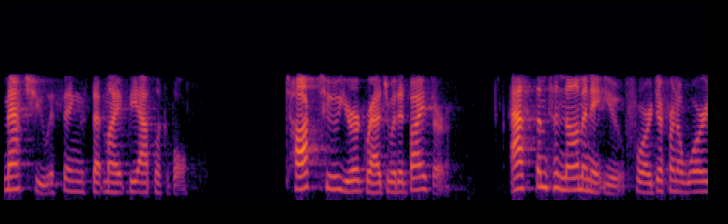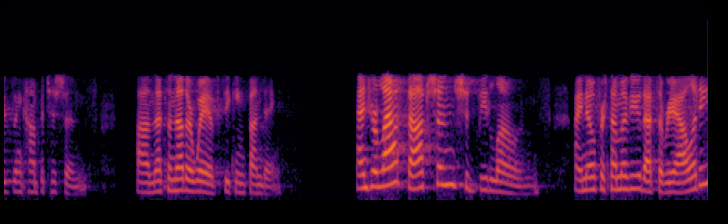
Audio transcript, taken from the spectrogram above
match you with things that might be applicable. Talk to your graduate advisor. Ask them to nominate you for different awards and competitions. Um, that's another way of seeking funding. And your last option should be loans. I know for some of you that's a reality,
